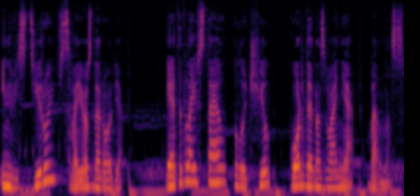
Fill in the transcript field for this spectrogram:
инвестируй в свое здоровье. Этот лайфстайл получил гордое название wellness.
